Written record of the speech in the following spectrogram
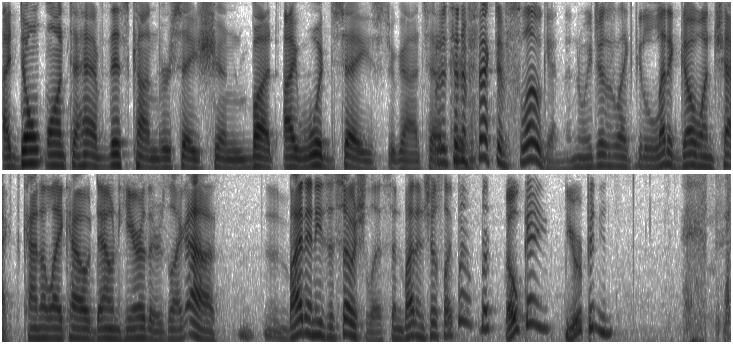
I don't want to have this conversation, but I would say, Stugotz, But it's an effective slogan, and we just like let it go unchecked. Kind of like how down here there's like, ah, Biden he's a socialist, and Biden's just like, well, but okay, your opinion.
